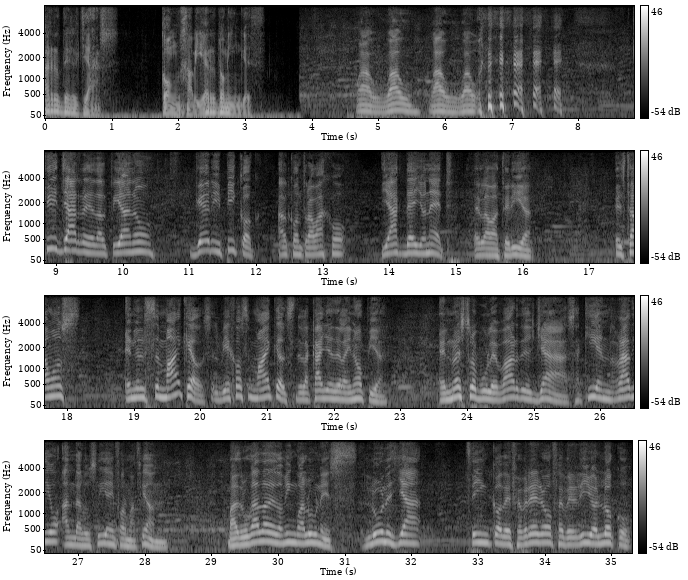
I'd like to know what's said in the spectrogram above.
Del Jazz con Javier Domínguez. Wow, wow, wow, wow. Keith Jarrett al piano, Gary Peacock al contrabajo, Jack DeJohnette en la batería. Estamos en el St. Michael's, el viejo St. Michael's de la calle de la Inopia, en nuestro Boulevard del Jazz, aquí en Radio Andalucía Información. Madrugada de domingo a lunes, lunes ya 5 de febrero, febrerillo loco,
